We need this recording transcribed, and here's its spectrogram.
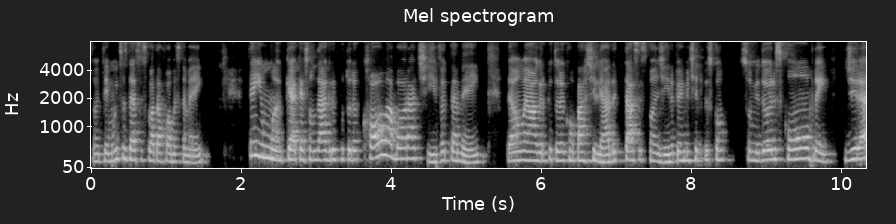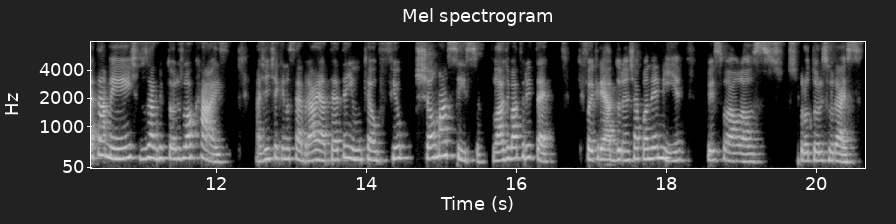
Então, tem muitas dessas plataformas também. Tem uma que é a questão da agricultura colaborativa também. Então, é uma agricultura compartilhada que está se expandindo, permitindo que os consumidores comprem diretamente dos agricultores locais. A gente aqui no Sebrae até tem um que é o Fio Chão Maciço, lá de Baturité, que foi criado durante a pandemia. Pessoal lá, os, os produtores rurais,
